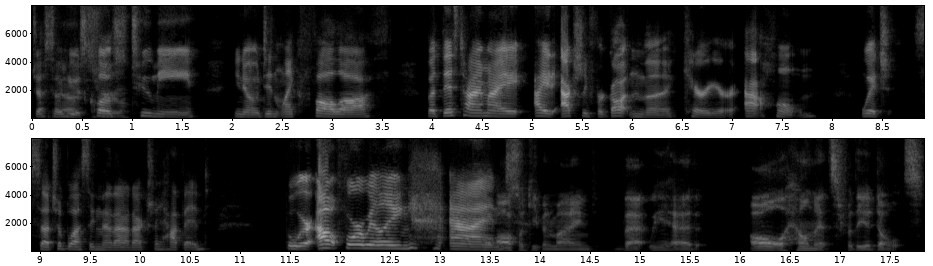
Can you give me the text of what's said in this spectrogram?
just so Yeah, he was close true. to me, you know, didn't like fall off. But this time I I had actually forgotten the carrier at home, which such a blessing that that actually happened. But we were out four wheeling and Well, also keep in mind that we had all helmets for the adults,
